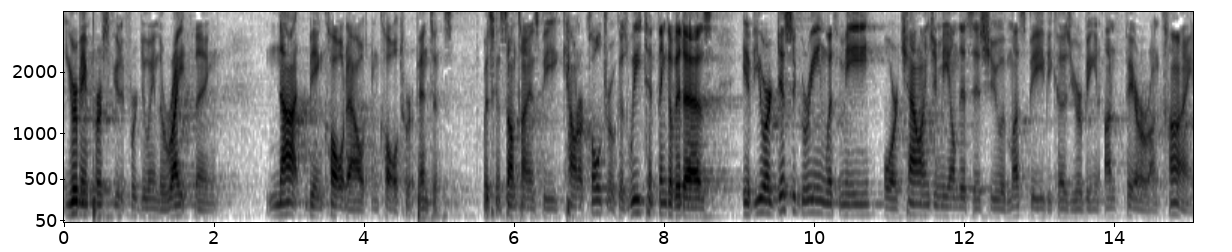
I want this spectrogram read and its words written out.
you're being persecuted for doing the right thing, not being called out and called to repentance, which can sometimes be countercultural because we think of it as if you are disagreeing with me or challenging me on this issue, it must be because you're being unfair or unkind.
